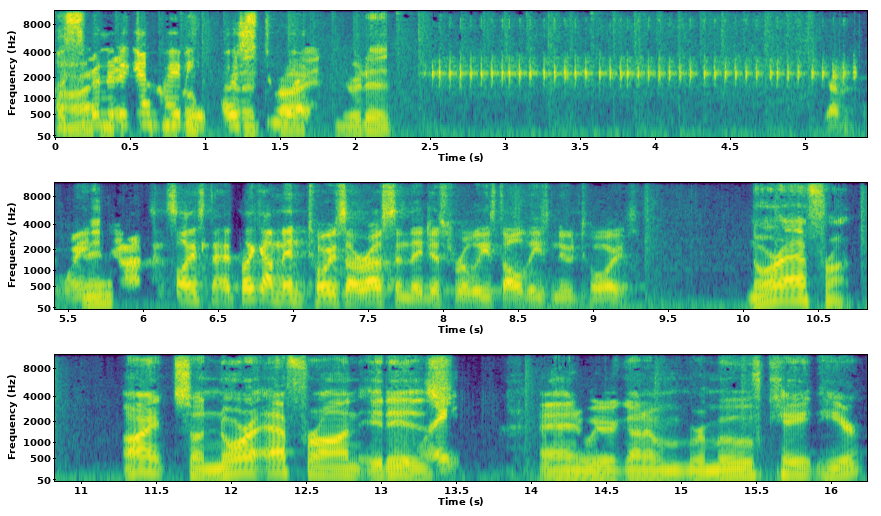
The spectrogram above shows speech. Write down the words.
Let's All right, spin it again, a baby. move. Let's do it. Here it is. Got a Dwayne Johnson slice now. It's like I'm in Toys R Us and they just released all these new toys. Nora Ephron. All right, so Nora Ephron it is. Great. And we're going to remove Kate here.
